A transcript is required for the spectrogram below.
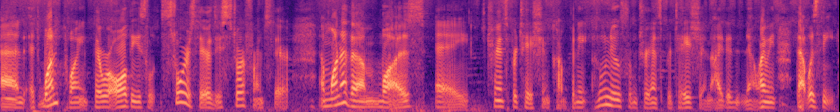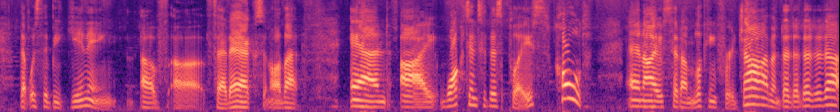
and at one point, there were all these stores there, these storefronts there. And one of them was a transportation company. Who knew from transportation? I didn't know. I mean, that was the that was the beginning of uh, FedEx and all that. And I walked into this place cold, and I said, "I'm looking for a job," and da da da da da.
